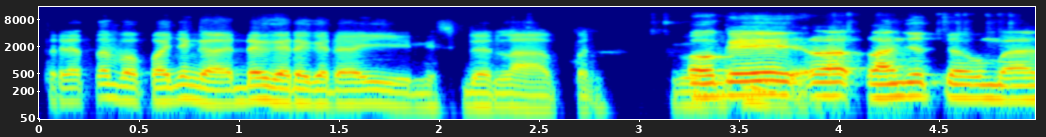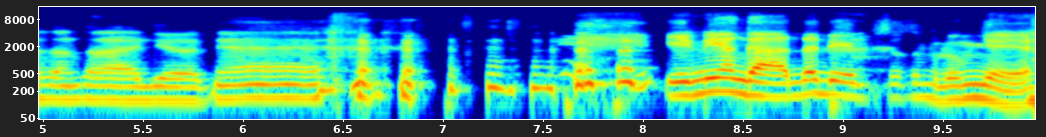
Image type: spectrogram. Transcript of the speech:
ternyata bapaknya nggak ada gara-gara ini 98 Gua Oke, lanjut ke pembahasan selanjutnya. ini yang nggak ada di episode sebelumnya ya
